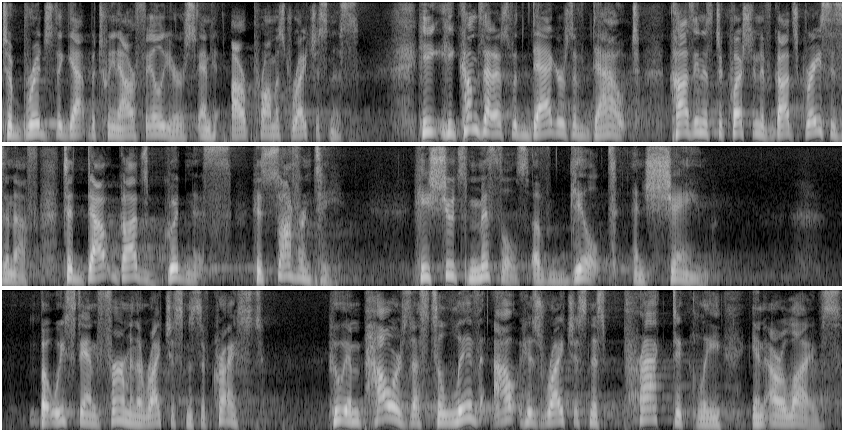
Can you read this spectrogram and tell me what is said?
to bridge the gap between our failures and our promised righteousness. He, he comes at us with daggers of doubt, causing us to question if God's grace is enough, to doubt God's goodness, his sovereignty. He shoots missiles of guilt and shame. But we stand firm in the righteousness of Christ, who empowers us to live out his righteousness practically in our lives,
